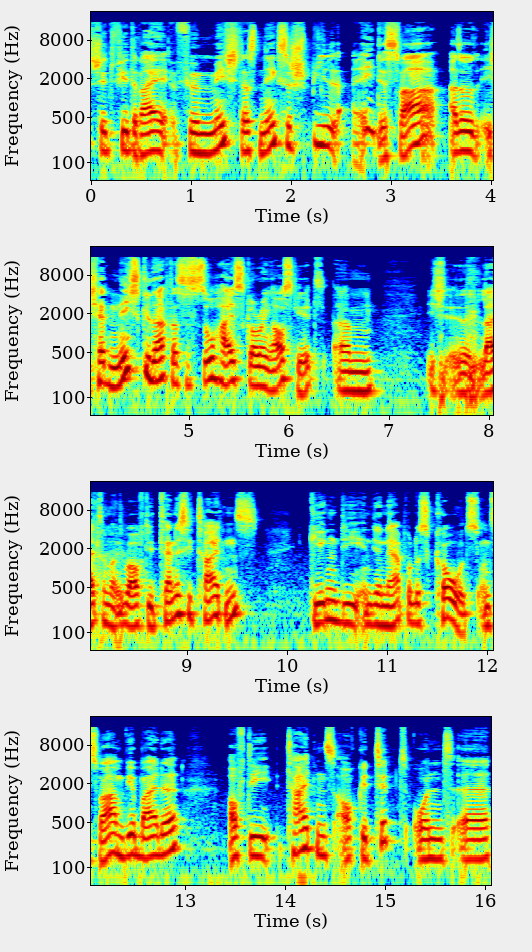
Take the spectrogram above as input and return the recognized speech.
steht 4-3 für mich. Das nächste Spiel, ey, das war, also ich hätte nicht gedacht, dass es so high-scoring ausgeht. Ähm, ich äh, leite mal über auf die Tennessee Titans gegen die Indianapolis Colts. Und zwar haben wir beide auf die Titans auch getippt und äh,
